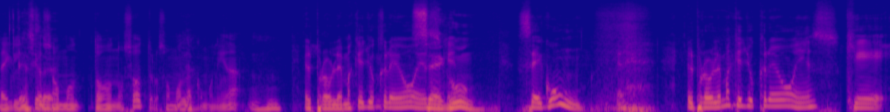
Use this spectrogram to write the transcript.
La iglesia Es somos todos nosotros, somos la comunidad. El problema que yo creo es que, Según. según, el problema que yo creo es que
